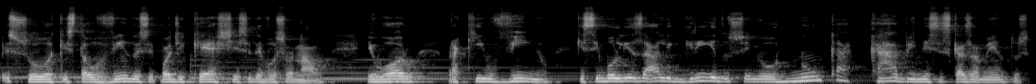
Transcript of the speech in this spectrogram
pessoa que está ouvindo esse podcast, esse devocional. Eu oro para que o vinho, que simboliza a alegria do Senhor, nunca acabe nesses casamentos,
